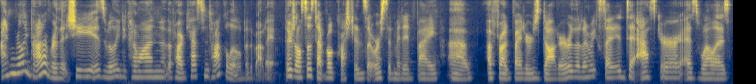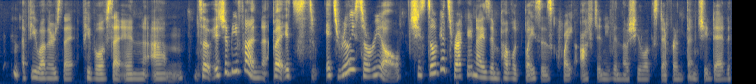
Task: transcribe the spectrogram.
I'm really proud of her that she is willing to come on the podcast and talk a little bit about it. There's also several questions that were submitted by uh, a fraud fighter's daughter that I'm excited to ask her, as well as a few others that people have sent in. Um, so it should be fun, but it's it's really surreal. She still gets recognized in public places quite often, even though she looks different than she did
